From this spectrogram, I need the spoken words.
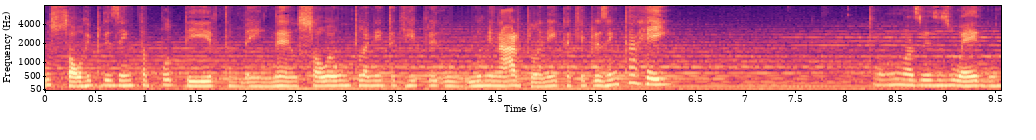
o Sol representa poder também, né? O Sol é um planeta que o luminar planeta que representa rei. Então, às vezes o ego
